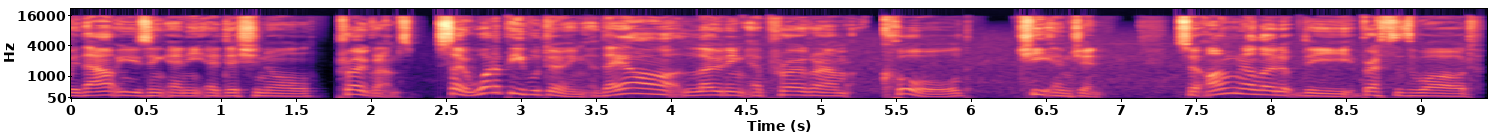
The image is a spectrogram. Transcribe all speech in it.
without using any additional programs. So what are people doing? They are loading a program called Cheat Engine. So I'm going to load up the Breath of the Wild,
